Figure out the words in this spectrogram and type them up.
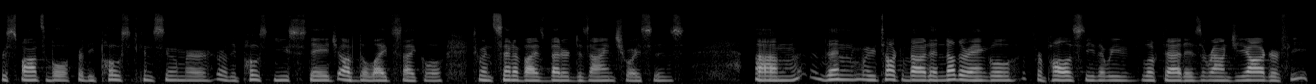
responsible for the post-consumer or the post-use stage of the life cycle to incentivize better design choices. Um, then we talk about another angle for policy that we've looked at is around geography.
